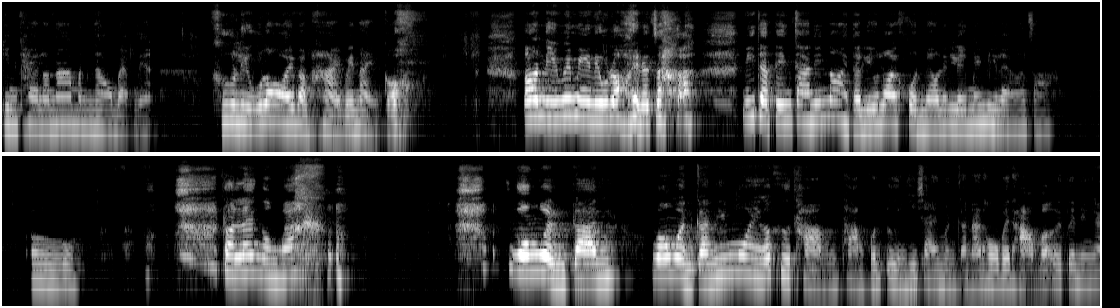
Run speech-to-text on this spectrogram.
กินแคร์แล้วหน้ามันเงาแบบเนี้ยคือริ้วรอยแบบหายไปไหนก่อน ตอนนี้ไม่มีริ้วรอยนะจ๊ะมีแต่ตีนกานิดหน่อยแต่ริ้วรอยขนแมวเล็กๆ ไม่มีแล้วนะจ๊ะเออตอนแรกงงมาก งงเหมือนกัน งงเหมือนกันพี่มวยก็คือถามถามคนอื่นที่ใช้เหมือนกันนะโทรไปถามว่าเอยเป็นยังไง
